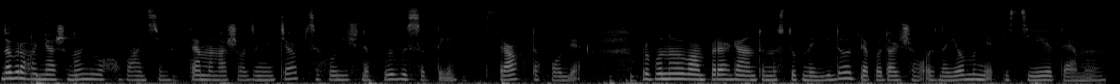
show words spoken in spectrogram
Доброго дня, шановні вихованці. Тема нашого заняття психологічний вплив висоти, страх та фобія. Пропоную вам переглянути наступне відео для подальшого ознайомлення із цією темою.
